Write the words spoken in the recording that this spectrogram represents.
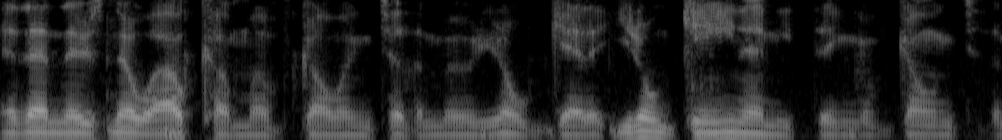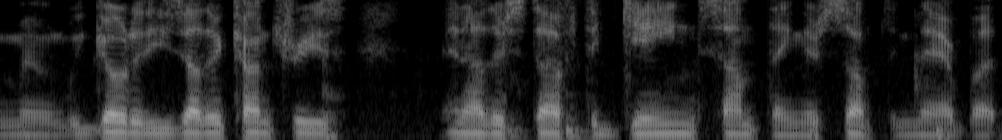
And then there's no outcome of going to the moon. You don't get it. You don't gain anything of going to the moon. We go to these other countries and other stuff to gain something. There's something there, but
